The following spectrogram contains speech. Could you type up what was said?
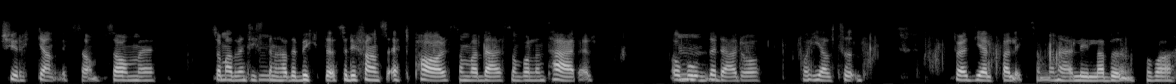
kyrkan liksom, som, eh, som adventisterna Mm. hade byggt det. Så det fanns ett par som var där som volontärer och Mm. bodde där då på heltid för att hjälpa liksom, den här lilla byn. Och var,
